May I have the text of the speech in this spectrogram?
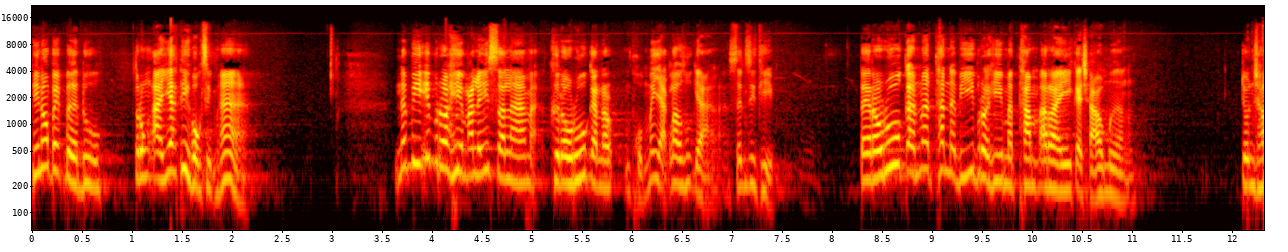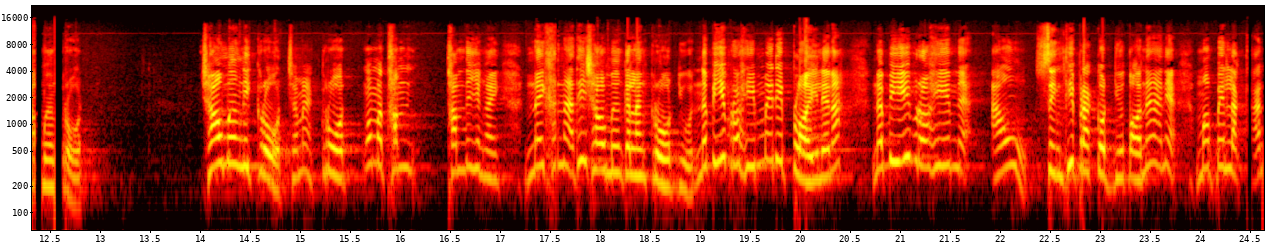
พี่น้องไปเปิดดู ตรงอายะที่หกสิบห้านบีอิบรอฮิมอะลัยสลามคือเรารู้กันผมไม่อยากเล่าทุกอย่างเซนซิทีฟแต่เรารู้กันว่าท่านนบีอิบรอฮิมมาทำอะไรกับชาวเมือง จนชาวเมืองโกรธ ชาวเมืองนี่โกรธใช่ไหมโกรธว่ามาทำทำได้ยังไง ในขณะที่ชาวเมืองกำลังโกรธอยู่ นบีอิบรอฮิมไม่ได้ปล่อยเลยนะนบีอิบรอฮิมเนี่ยเอาสิ่งที่ปรากฏอยู่ต่อหน้าเนี่ยมาเป็นหลักฐาน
